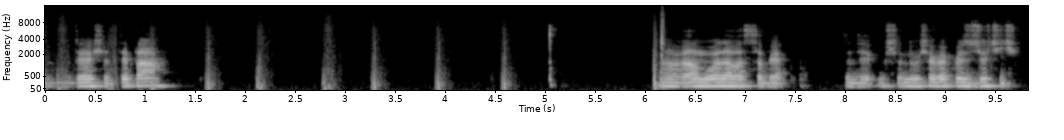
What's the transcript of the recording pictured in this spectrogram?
Buduję się typa. Dobra, on dawać sobie. Będzie, musiał go jakoś zrzucić.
